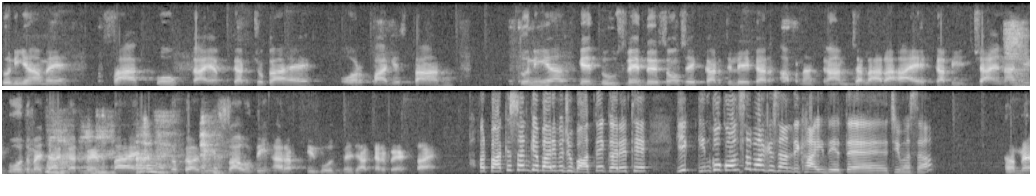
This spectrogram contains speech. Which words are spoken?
दुनिया में साख को कायम कर चुका है और पाकिस्तान दुनिया के दूसरे देशों से कर्ज लेकर अपना काम चला रहा है। कभी चाइना की गोद में जाकर बैठता है तो कभी सऊदी अरब की गोद में जाकर बैठता है। और पाकिस्तान के बारे में जो बातें करे थे ये इनको कौन सा पाकिस्तान दिखाई देता है चीमा साहब? हमें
